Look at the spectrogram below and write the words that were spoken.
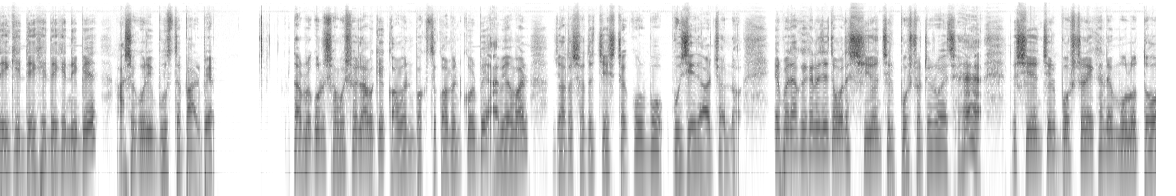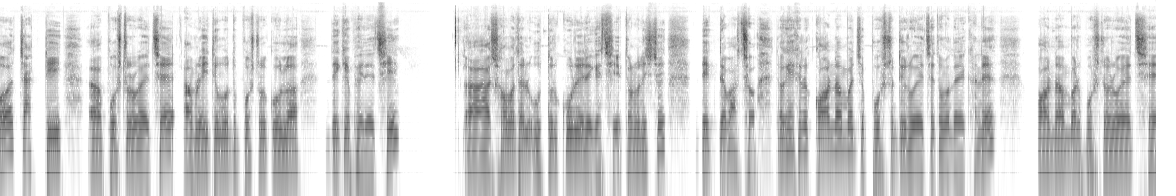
দেখে দেখে দেখে নিবে। আশা করি বুঝতে পারবে। তারপর কোনো সমস্যা হলে আমাকে কমেন্ট বক্সে কমেন্ট করবে, আমি আমার যথাসাধ্য চেষ্টা করব বুঝিয়ে দেওয়ার জন্য। এরপর দেখো এখানে যে তোমাদের সৃজনশীল প্রশ্নটি রয়েছে হ্যাঁ? তো সৃজনশীল প্রশ্ন এখানে মূলত চারটি প্রশ্ন রয়েছে। আমরা ইতিমধ্যে প্রশ্নগুলো দেখে ফেলেছি। সমাধান উত্তর করে রেখেছি। তোমরা নিশ্চয়ই দেখতে পাচ্ছ। তো এখানে ক নাম্বার যে প্রশ্নটি রয়েছে তোমাদের এখানে, ক নাম্বার প্রশ্ন রয়েছে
